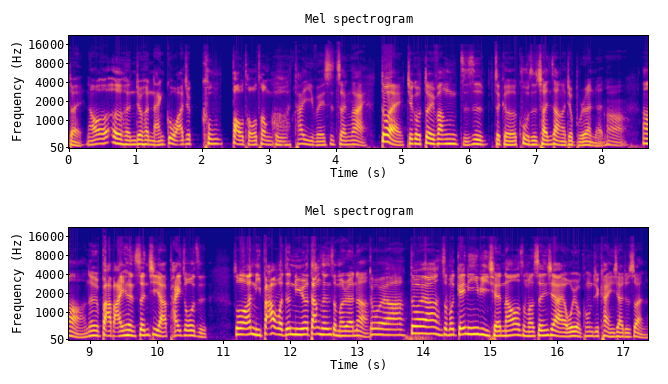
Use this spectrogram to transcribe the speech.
对，然后二恒就很难过啊，就哭，抱头痛哭。啊、他以为是真爱，对，结果对方只是这个裤子穿上了就不认人啊啊！那个爸爸也很生气啊，拍桌子说、啊：“你把我的女儿当成什么人了、啊？”对啊，对啊，怎么给你一笔钱，然后什么生下来，我有空去看一下就算了，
